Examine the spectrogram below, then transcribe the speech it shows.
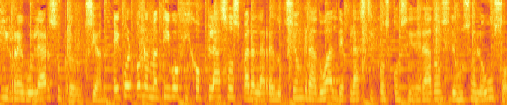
y regular su producción. El cuerpo normativo fijó plazos para la reducción gradual de plásticos considerados de un solo uso.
